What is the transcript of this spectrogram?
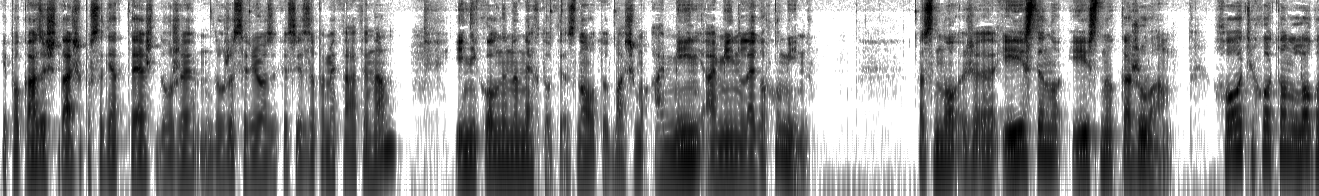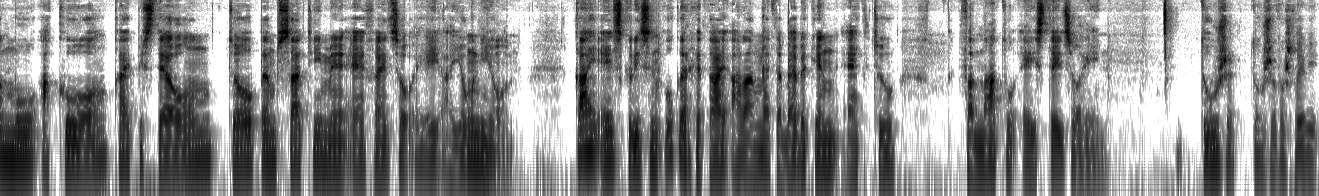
і показує, що далі послання теж дуже, дуже серйозно яке слід запам'ятати нам і ніколи не нанехтувати. Знову тут бачимо амінь, амінь, лего хумін. Зно, ж- е, істинно, істинно кажу вам. Хоть хотон логон му акуо, кай пістеон, то пемсаті ме ехай цо ей айоніон. Кай ейс крісін укерхетай ала метабебекен екту фанату ейстей зоейн дуже дуже важливі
